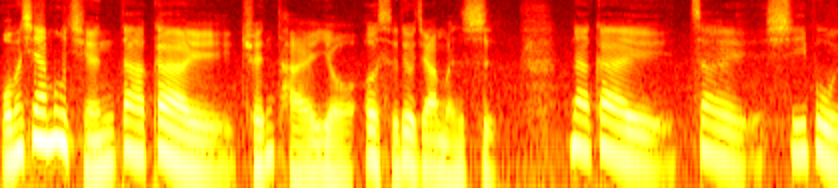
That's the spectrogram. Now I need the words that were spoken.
我们现在目前大概全台有二十六家门市，大概在西部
